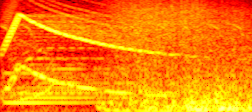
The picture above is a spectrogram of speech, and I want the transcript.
Whee!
